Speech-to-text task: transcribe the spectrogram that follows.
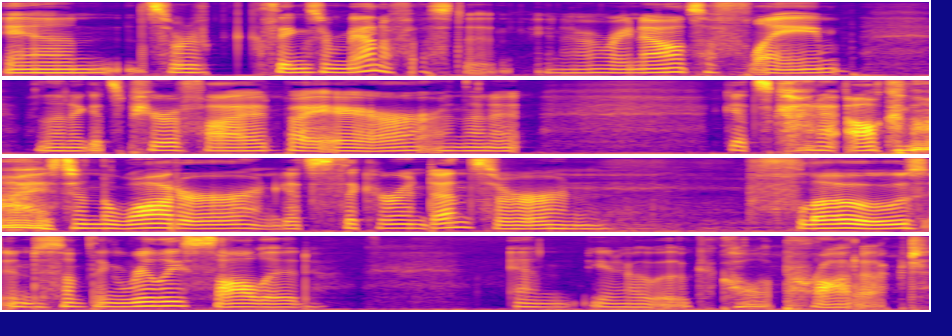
and sort of things are manifested. You know, right now it's a flame, and then it gets purified by air, and then it gets kind of alchemized in the water and gets thicker and denser and flows into something really solid and you know we could call a product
